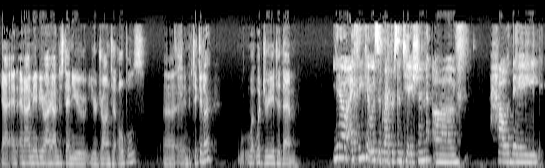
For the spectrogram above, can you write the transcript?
yeah, and, and I maybe I understand you you're drawn to opals uh, in particular. What, what drew you to them? You know, I think it was a representation of how they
